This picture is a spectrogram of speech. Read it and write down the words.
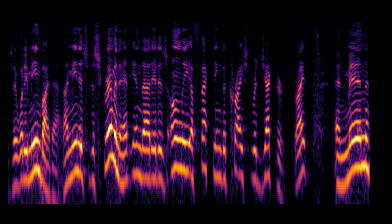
You say, what do you mean by that? I mean it's discriminate in that it is only affecting the Christ rejectors, right? And men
